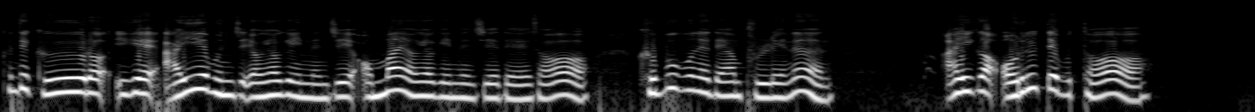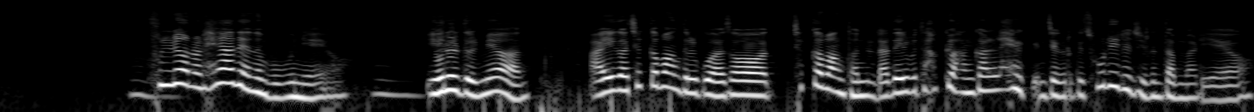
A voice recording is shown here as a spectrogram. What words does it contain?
근데 그러 이게 아이의 문제 영역에 있는지 엄마의 영역에 있는지에 대해서 그 부분에 대한 분리는 아이가 어릴 때부터 훈련을 해야 되는 부분이에요. 예를 들면 아이가 책가방 들고 와서 책가방 던지면 나 내일부터 학교 안 갈래 이제 그렇게 소리를 지른단 말이에요.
